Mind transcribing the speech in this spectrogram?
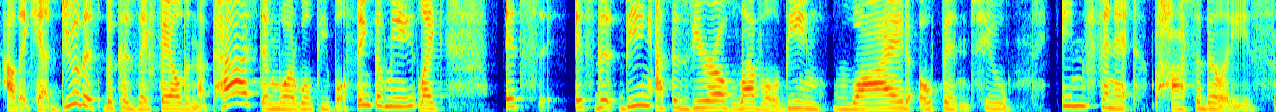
how they can't do this because they failed in the past and what will people think of me? Like it's it's the being at the zero level, being wide open to infinite possibilities.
